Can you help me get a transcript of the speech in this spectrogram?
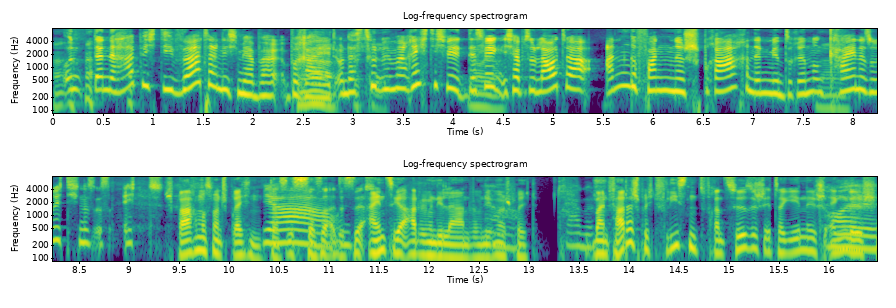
und dann habe ich die Wörter nicht mehr be bereit. Ja, und das tut mir immer richtig weh. Deswegen, ja. ich habe so lauter angefangene Sprachen in mir drin und keine so richtig. Und das ist echt Sprache muss man sprechen. das, Ja, ist, das, das ist die einzige Art, wie man die lernt, wenn man die Ja, immer spricht. Tragisch. Mein Vater spricht fließend Französisch, Italienisch, Toll, Englisch.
